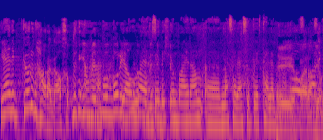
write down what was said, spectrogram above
Yəni görün hara qalxıb da qiymət bu, bu Bu reallıq bizim üçün. etdiyim bayram ə, məsələsidir, tələbə. Yox, Yox, bayram yox.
